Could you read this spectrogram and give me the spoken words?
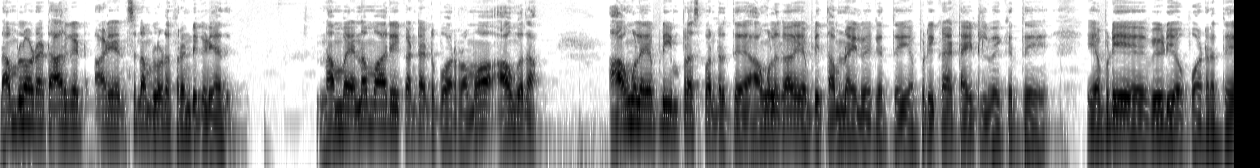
நம்மளோட டார்கெட் ஆடியன்ஸ் நம்மளோட ஃப்ரெண்டு கிடையாது. நம்ம என்ன மாதிரி கண்டென்ட் போடுறோமோ அவங்க தான் அவங்கள எப்படி இம்ப்ரெஸ் பண்ணுறது அவங்களுக்காக எப்படி தம்னைல் வைக்கிறது எப்படி க டைட்டில் வைக்கிறது எப்படி வீடியோ போடுறது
